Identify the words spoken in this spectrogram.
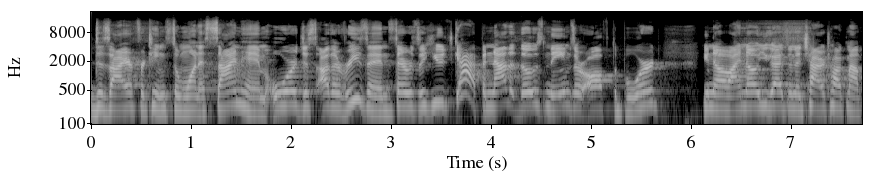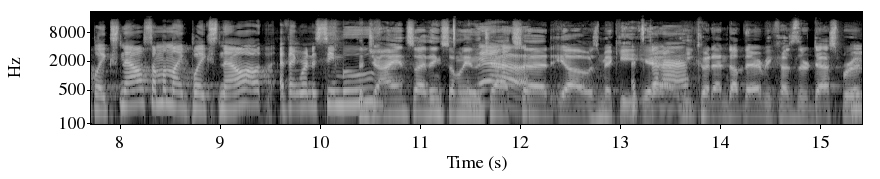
desire for teams to want to sign him, or just other reasons, there was a huge gap. And now that those names are off the board, you know, I know you guys in the chat are talking about Blake Snell. Someone like Blake Snell, I think we're going to see move. The Giants, I think somebody in the chat said, yeah, it was Mickey. It's yeah, gonna- Mm-hmm. he could end up there because they're desperate.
